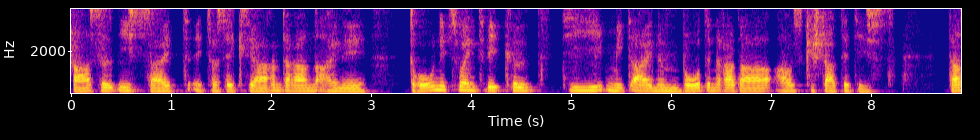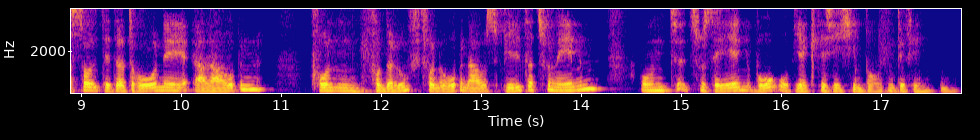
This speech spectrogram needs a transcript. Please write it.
Basel ist seit etwa sechs Jahren daran, eine Drohne zu entwickeln, die mit einem Bodenradar ausgestattet ist. Das sollte der Drohne erlauben, von, von der Luft, von oben aus Bilder zu nehmen und zu sehen, wo Objekte sich im Boden befinden.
